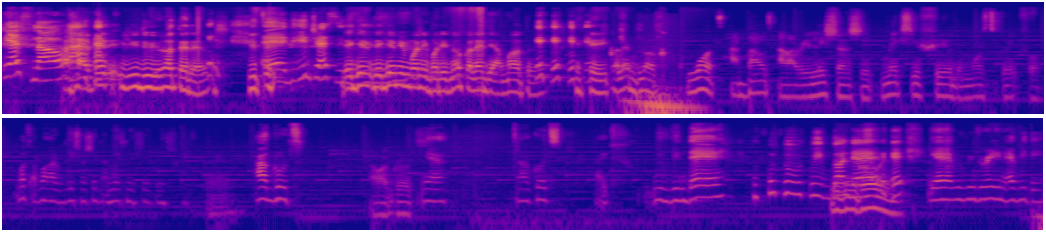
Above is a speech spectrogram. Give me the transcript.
Yes, now. I paid, you do, you not tell them. You think, Eh, the interest is. they, gave, they gave me money, but they did not collect the amount. oh. you collect block. What about our relationship makes you feel the most grateful? what about our relationship that makes me feel grateful? Mm, Our growth. our growth. Yeah. Our growth. Like, we've been there. we've gone been there. yeah, we've been growing every day.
